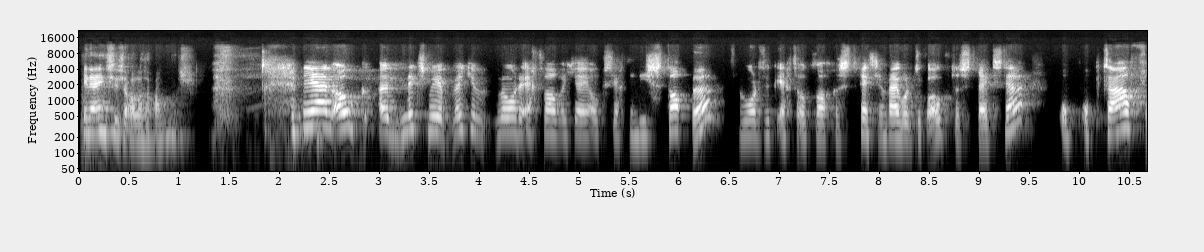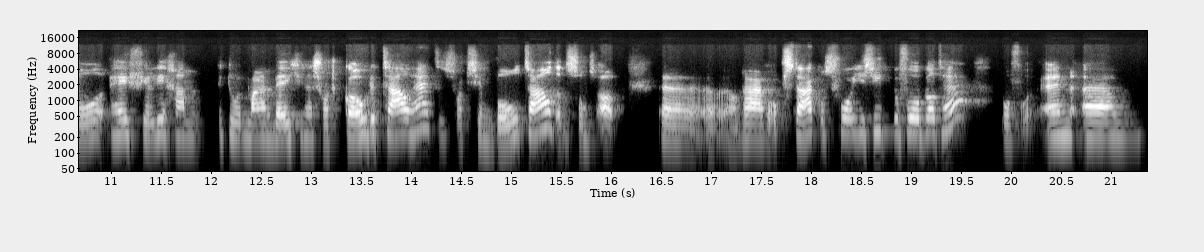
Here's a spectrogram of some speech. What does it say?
ineens is alles anders. Ja, en ook uh, niks meer. Weet je, we worden echt wel, wat jij ook zegt, in die stappen. We worden natuurlijk echt ook wel gestretched. En wij worden natuurlijk ook gestretched. Hè? Op, op tafel heeft je lichaam, ik doe het maar een beetje een soort codetaal, hè? een soort symbooltaal, dat is soms al, uh, rare obstakels voor je ziet bijvoorbeeld. Hè? Of, en, um,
